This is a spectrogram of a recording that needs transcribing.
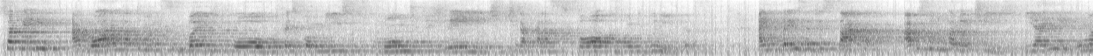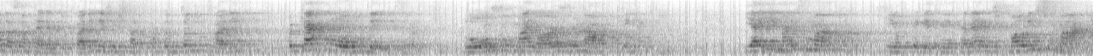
Só que ele agora está tomando esse banho de povo, fez comícios com um monte de gente, tira aquelas fotos muito bonitas. A imprensa destaca absolutamente isso. E aí, uma das matérias do Clarim, a gente está destacando tanto o Clarim, porque é a Globo deles, né? longe o maior jornal que tem aqui. E aí, mais uma que eu peguei aqui na internet, Maurício Macri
